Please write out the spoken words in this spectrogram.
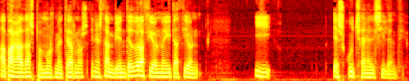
apagadas, podemos meternos en este ambiente de oración, meditación y escucha en el silencio.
